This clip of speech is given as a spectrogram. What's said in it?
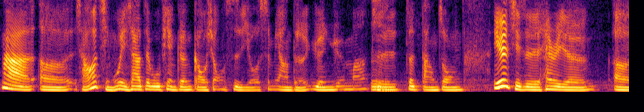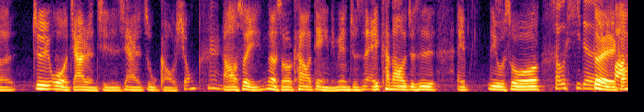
那呃想要请问一下，这部片跟高雄是有什么样的渊源吗？就是这当中，因为其实 Henry 的呃。就是我家人其实现在住高雄，嗯、然后所以那时候看到电影里面就是哎看到就是哎，例如说熟悉的对高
